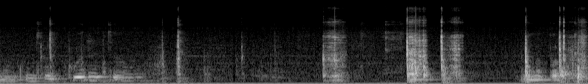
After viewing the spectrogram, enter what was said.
No encuentro el puerto. Bueno, por acá.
